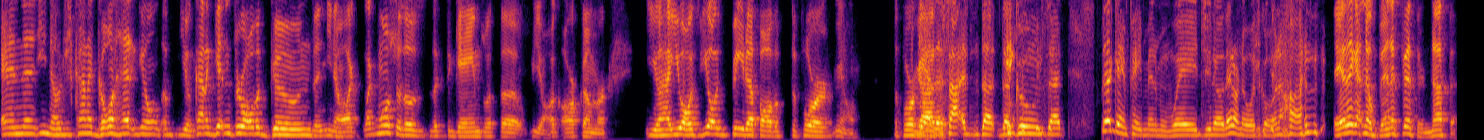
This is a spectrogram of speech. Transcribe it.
and then you know just kind of going ahead you know you know kind of getting through all the goons and you know like like most of those the, the games with the you know like arkham or you know how you always you always beat up all the, the poor you know the poor guys. Yeah, the, that, the, the goons that they're getting paid minimum wage. You know, they don't know what's going on. yeah, they got no benefits or nothing.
